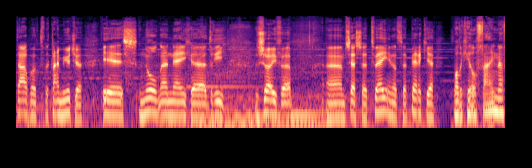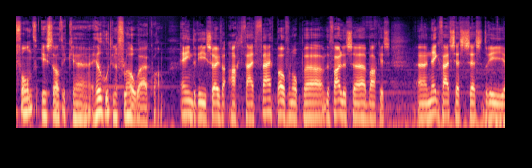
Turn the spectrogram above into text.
daar op het, het klein muurtje is 09372 um, in dat uh, perkje. Wat ik heel fijn uh, vond, is dat ik heel goed in de flow kwam. 1, 3, 7, 8, 5, 5 bovenop de vuilnisbak is Uh, 9, 5, 6, 6, 3,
